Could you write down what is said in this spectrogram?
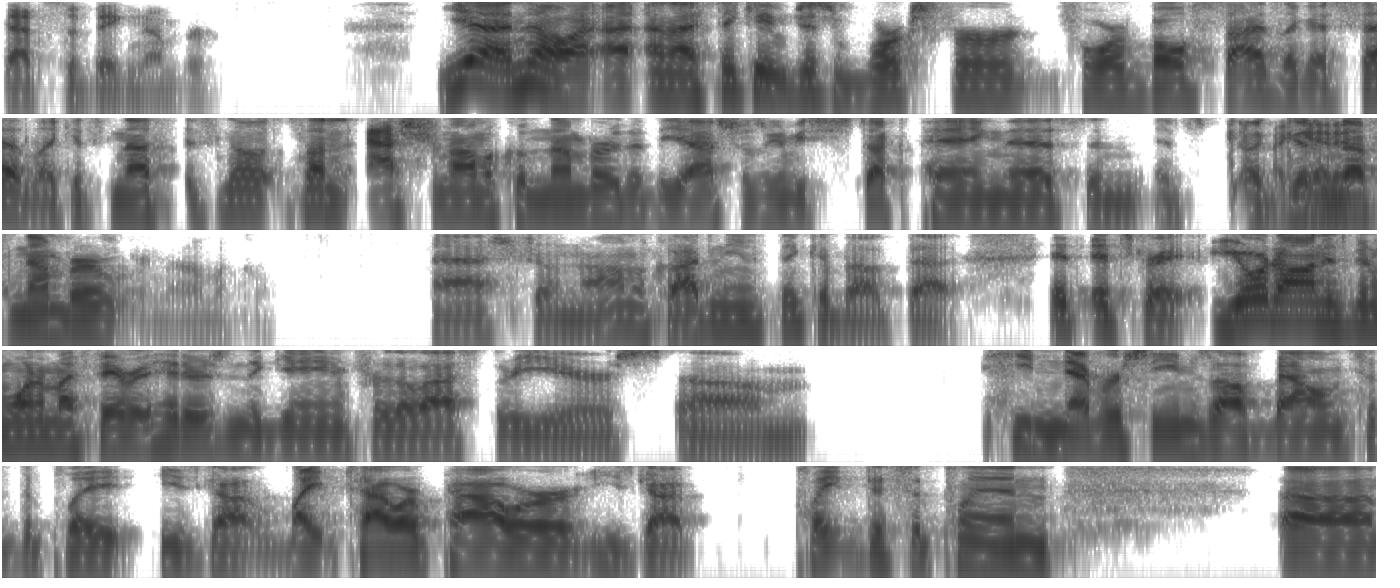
That's the big number. Yeah, no, I, and I think it just works for for both sides. Like I said, like it's not it's no it's not an astronomical number that the Astros are going to be stuck paying this, and it's a good enough it. number. Astronomical. Astronomical. I didn't even think about that. It, it's great. Yordan has been one of my favorite hitters in the game for the last three years. Um, he never seems off balance at the plate. He's got light tower power. He's got plate discipline. Uh,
